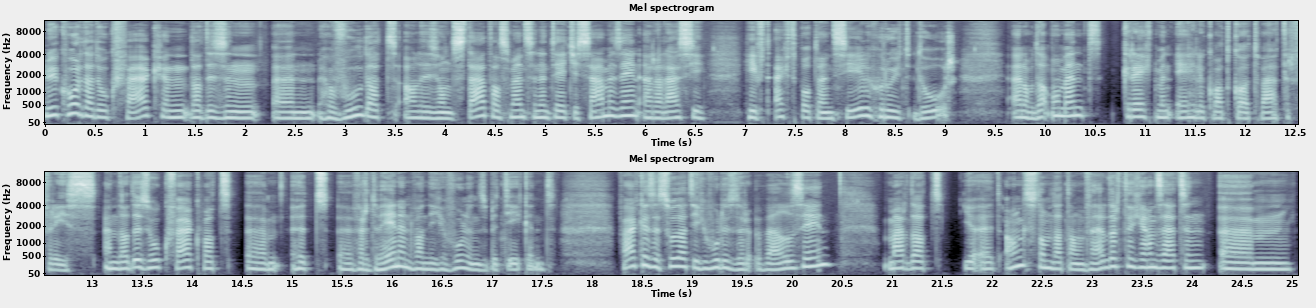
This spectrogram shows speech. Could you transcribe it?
Nu, ik hoor dat ook vaak. En dat is een, een gevoel dat al eens ontstaat als mensen een tijdje samen zijn. Een relatie heeft echt potentieel, groeit door. En op dat moment krijgt men eigenlijk wat koudwatervrees. En dat is ook vaak wat um, het uh, verdwijnen van die gevoelens betekent. Vaak is het zo dat die gevoelens er wel zijn, maar dat je uit angst om dat dan verder te gaan zetten, um,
